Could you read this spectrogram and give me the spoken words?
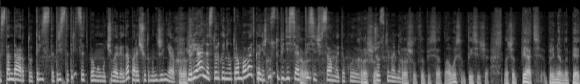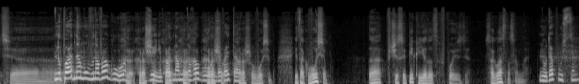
стандарту 300-330, по-моему, человек, да, по расчетам инженеров. Хорошо. Но реально столько не утрамбовать, конечно, ну 150 Хоро... тысяч в самый такой хорошо, жесткий момент. Хорошо, 150 на 8 тысяча. Значит, 5, примерно 5... Э... Ну, по одному в вагон. Хорошо. Женя, по одному на вагон, хорошо, давай так. Хорошо, 8. Итак, 8 да, в часы пик едут в поезде. Согласна со мной? Ну, допустим.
